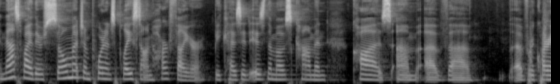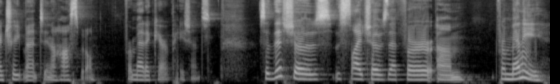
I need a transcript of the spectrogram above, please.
And that's why there's so much importance placed on heart failure because it is the most common cause um, of, uh, of requiring treatment in a hospital for Medicare patients. So this shows, this slide shows that for, um, for many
